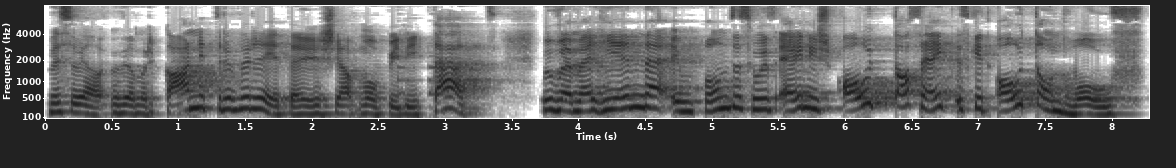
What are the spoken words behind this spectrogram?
wenn wir gar nicht darüber reden, ist ja die Mobilität. Weil wenn man hier im Bundeshaus einmal Auto sagt, es gibt Auto und Wolf.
